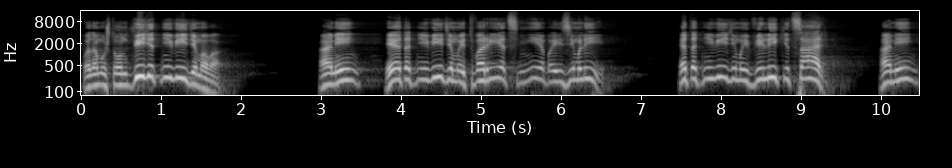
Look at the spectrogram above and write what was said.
потому что он видит невидимого. Аминь. И этот невидимый Творец неба и земли, этот невидимый великий Царь, аминь,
